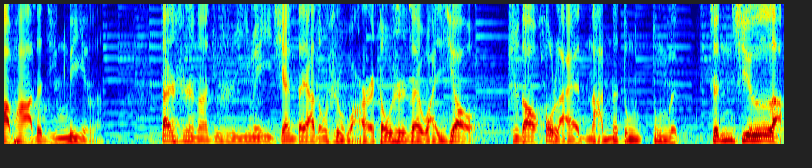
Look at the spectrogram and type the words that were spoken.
啪啪的经历了。但是呢，就是因为以前大家都是玩儿，都是在玩笑，直到后来男的动动了真心了，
